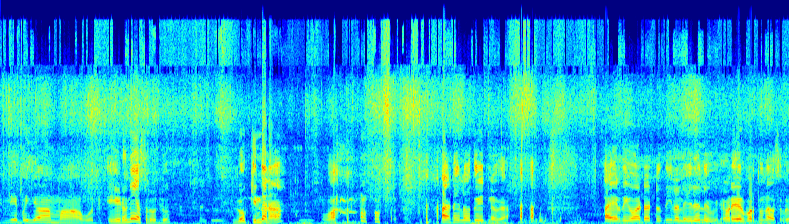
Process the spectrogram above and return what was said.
ఇవే భయ్యా మా ఏడున్నాయి అసలు వడ్లు? సంచులు. లో కిందనా? అని లోతు పెట్టినావుగా టైర్ దిగబడ్డట్టుంది ఇలా లేదే లేవు. ఏమైనా ఏర్పడుతుంది అసలు?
